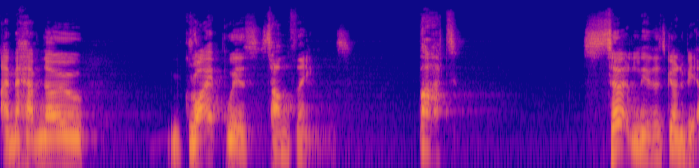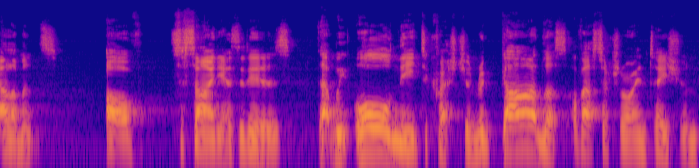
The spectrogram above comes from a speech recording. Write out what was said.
I may have no gripe with some things, but certainly there's going to be elements of society as it is that we all need to question, regardless of our sexual orientation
